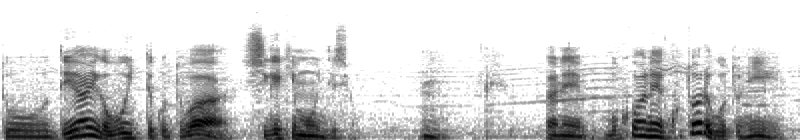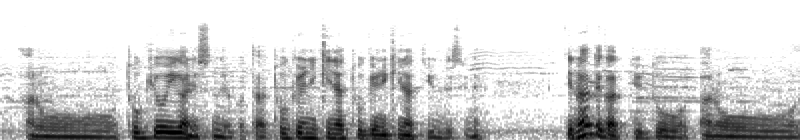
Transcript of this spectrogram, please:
と出会いが多いってことは刺激も多いんですよ、うん、だからね僕はね断るごとにあの東京以外に住んでる方は東京に来な東京に来なって言うんですよね。でなんでかっていうとあの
